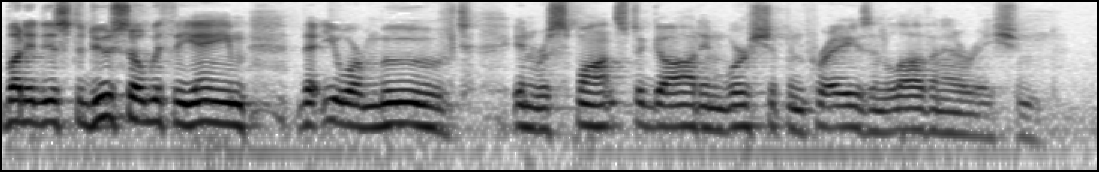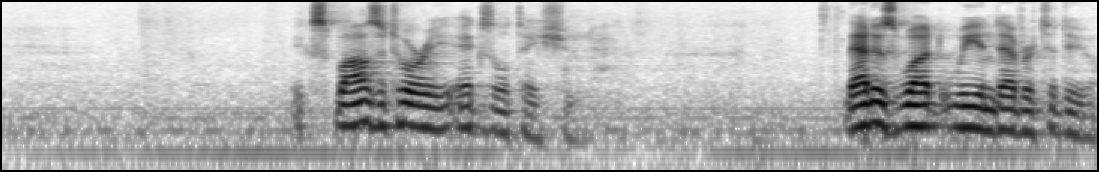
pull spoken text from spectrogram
but it is to do so with the aim that you are moved in response to God in worship and praise and love and adoration. Expository exultation. That is what we endeavor to do.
